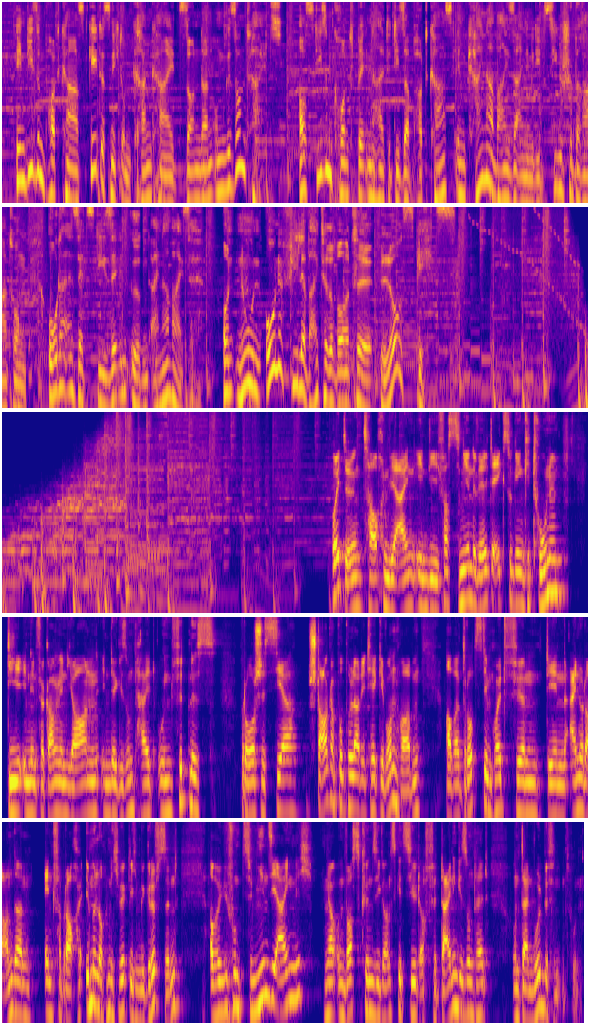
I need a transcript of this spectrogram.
In diesem Podcast geht es nicht um Krankheit, sondern um Gesundheit. Aus diesem Grund beinhaltet dieser Podcast in keiner Weise eine medizinische Beratung oder ersetzt diese in irgendeiner Weise. Und nun, ohne viele weitere Worte, los geht's! Heute tauchen wir ein in die faszinierende Welt der exogenen Ketone, die in den vergangenen Jahren in der Gesundheit und Fitness Branche sehr stark an Popularität gewonnen haben, aber trotzdem heute für den ein oder anderen Endverbraucher immer noch nicht wirklich im Begriff sind. Aber wie funktionieren sie eigentlich? Ja, und was können sie ganz gezielt auch für deine Gesundheit und dein Wohlbefinden tun?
